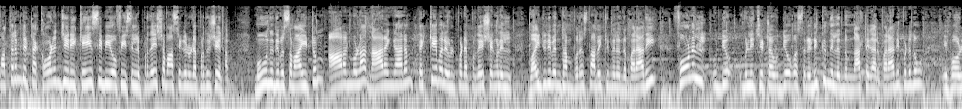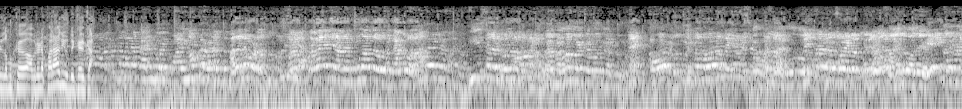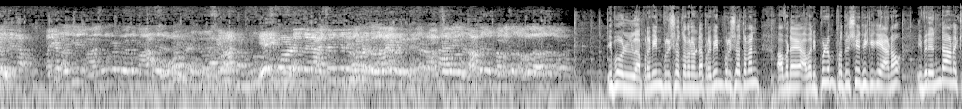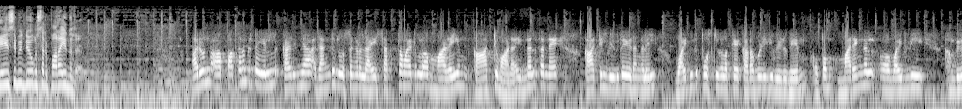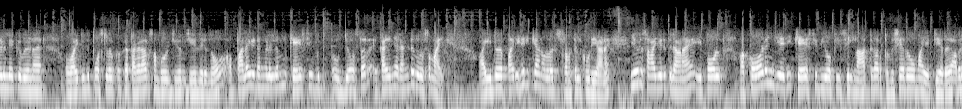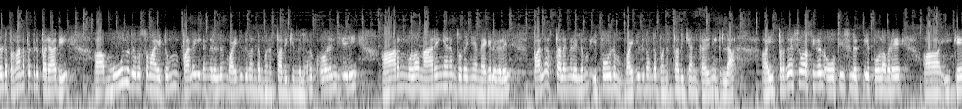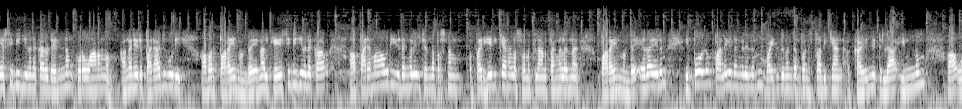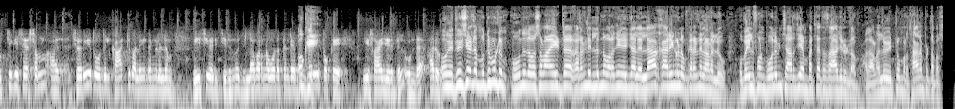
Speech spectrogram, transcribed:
Pathanamthitta Kozhencherry K C B ഓഫീസിൽ പ്രദേശവാസികളുടെ പ്രതിഷേധം. മൂന്ന് ദിവസമായിട്ടും ആറന്മുള നാരങ്ങാനം തെക്കേമല ഉൾപ്പെടെ പ്രദേശങ്ങളിൽ വൈദ്യുതി ബന്ധം പുനഃസ്ഥാപിക്കുന്നില്ലെന്ന് പരാതി. ഫോണിൽ ഉദ്യോ വിളിച്ചിട്ട് ഉദ്യോഗസ്ഥർ എടുക്കുന്നില്ലെന്നും നാട്ടുകാർ പരാതിപ്പെടുന്നു. ഇപ്പോൾ നമുക്ക് അവരുടെ പരാതി ഒന്ന് കേൾക്കാം. ഇപ്പോൾ പ്രവീൺ പുരുഷോത്തമനുണ്ട്. പ്രവീൺ പുരുഷോത്തമൻ അവിടെ അവരിപ്പോഴും പ്രതിഷേധിക്കുകയാണോ? ഇവരെന്താണ് കെ സി ബി ഉദ്യോഗസ്ഥർ പറയുന്നത്? അരുൺ പത്തനംതിട്ടയിൽ കഴിഞ്ഞ രണ്ട് ദിവസങ്ങളിലായി ശക്തമായിട്ടുള്ള മഴയും കാറ്റുമാണ്. ഇന്നലെ തന്നെ കാറ്റിൽ വിവിധയിടങ്ങളിൽ വൈദ്യുതി പോസ്റ്റുകളൊക്കെ കടപുഴുകി വീഴുകയും ഒപ്പം മരങ്ങൾ വൈദ്യുതി കമ്പികളിലേക്ക് വീണ് വൈദ്യുതി പോസ്റ്റുകൾക്കൊക്കെ തകരാറ് സംഭവിക്കുകയും ചെയ്തിരുന്നു. പലയിടങ്ങളിലും കെ എസ് ഉദ്യോഗസ്ഥർ കഴിഞ്ഞ രണ്ട് ദിവസമായി ഇത് പരിഹരിക്കാനുള്ള ഒരു ശ്രമത്തിൽ കൂടിയാണ്. ഈ ഒരു സാഹചര്യത്തിലാണ് ഇപ്പോൾ കോഴഞ്ചേരി കെ എസ് ബി ഓഫീസിൽ നാട്ടുകാർ പ്രതിഷേധവുമായി എത്തിയത്. അവരുടെ പ്രധാനപ്പെട്ട ഒരു പരാതി മൂന്ന് ദിവസമായിട്ടും പലയിടങ്ങളിലും വൈദ്യുതി ബന്ധം പുനഃസ്ഥാപിക്കുന്നില്ല. അത് കോഴഞ്ചേരി ആറന്മുള നാരങ്ങാനം തുടങ്ങിയ മേഖലകളിൽ പല സ്ഥലങ്ങളിലും ഇപ്പോഴും വൈദ്യുതി ബന്ധം പുനഃസ്ഥാപിക്കാൻ കഴിഞ്ഞിട്ടില്ല. ഈ പ്രദേശവാസികൾ ഓഫീസിലെത്തിയപ്പോൾ അവിടെ ഈ കെ എസ് ബി ജീവനക്കാരുടെ എണ്ണം കുറവാണെന്നും അങ്ങനെ ഒരു പരാതി കൂടി അവർ പറയുന്നുണ്ട്. എന്നാൽ കെ എസ് ബി ജീവനക്കാർ പരമാവധി ഇടങ്ങളിൽ ചെന്ന പ്രശ്നം പരിഹരിക്കാനുള്ള ശ്രമത്തിലാണ് തങ്ങളെന്ന് പറയുന്നുണ്ട്. ഏതായാലും ഇപ്പോഴും പലയിടങ്ങളിലും വൈദ്യുതി ബന്ധം പുനഃസ്ഥാപിക്കാൻ കഴിഞ്ഞിട്ടില്ല. ഇന്നും ഉച്ചയ്ക്ക് ശേഷം ചെറിയ തോതിൽ കാറ്റ് പലയിടങ്ങളിലും വീശിയടിച്ചിരുന്നു. ജില്ലാ ഭരണകൂടത്തിന്റെ മുന്നറിയിപ്പൊക്കെ ഈ സാഹചര്യത്തിൽ ഉണ്ട്. തീർച്ചയായിട്ടും ബുദ്ധിമുട്ടും. മൂന്ന് ദിവസമായിട്ട് കറണ്ട് ഇല്ലെന്ന് പറഞ്ഞു കഴിഞ്ഞാൽ എല്ലാ കാര്യങ്ങളും കറണ്ടിലാണല്ലോ മൊബൈൽ ഫോൺ പോലും ചാർജ് ചെയ്യാൻ പറ്റാത്ത സാഹചര്യം ഉണ്ടാവും. അതാണല്ലോ ഏറ്റവും പ്രധാനപ്പെട്ട പ്രശ്നം.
